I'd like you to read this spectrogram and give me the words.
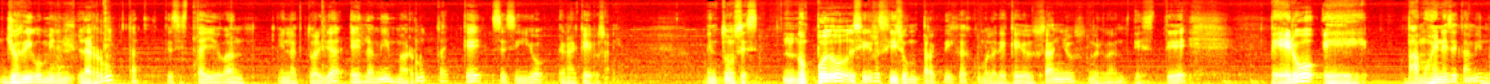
yo digo, miren, la ruta que se está llevando en la actualidad es la misma ruta que se siguió en aquellos años. Entonces, no puedo decir si son prácticas como las de aquellos años, ¿verdad? Este, pero eh, vamos en ese camino.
